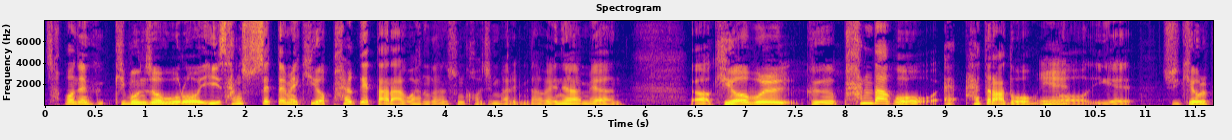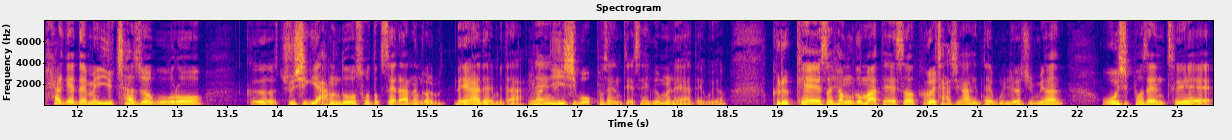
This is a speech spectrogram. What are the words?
첫 번째 그 기본적으로 이 상속세 때문에 기업 팔겠다라고 하는 건 순 거짓말입니다. 왜냐하면 어, 기업을 그 판다고 하더라도 예. 어, 이게 기업을 팔게 되면 1차적으로 그 주식 양도소득세라는 걸 내야 됩니다. 한 네. 25%의 세금을 내야 되고요. 그렇게 해서 현금화돼서 그걸 자식한테 물려주면 50%의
